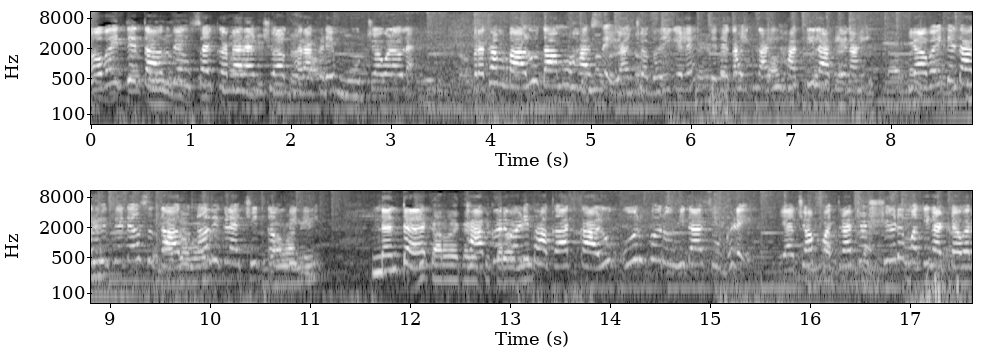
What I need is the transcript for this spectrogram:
अवैध दारू व्यवसाय करणाऱ्यांच्या घराकडे मोर्चा वळवलाय. प्रथम बालू दामू हासे यांच्या घरी गेले. तिथे काही काही हाती लागले नाही. या अवैध दारू विक्रेत्यास दारू न विकण्याची तंबी दिली. नंतर ठाकरवाडी भागात काळू उर्फ रोहिदास उघडे याच्या पत्राच्या शेड मधील अड्ड्यावर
